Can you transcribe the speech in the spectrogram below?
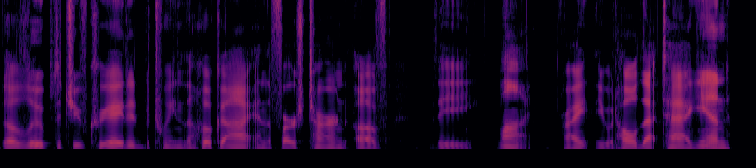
the loop that you've created between the hook eye and the first turn of the line, right? You would hold that tag in,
